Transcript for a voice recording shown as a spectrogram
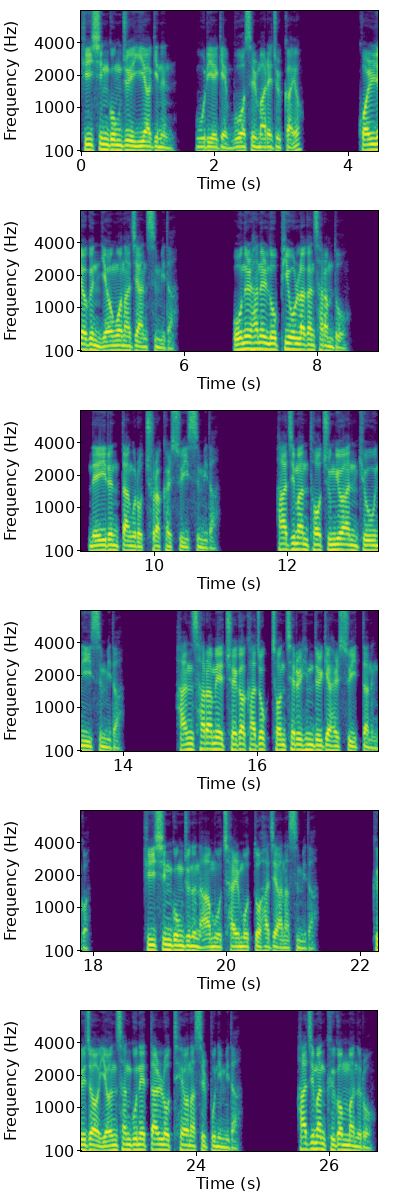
귀신공주의 이야기는 우리에게 무엇을 말해줄까요? 권력은 영원하지 않습니다. 오늘 하늘 높이 올라간 사람도 내일은 땅으로 추락할 수 있습니다. 하지만 더 중요한 교훈이 있습니다. 한 사람의 죄가 가족 전체를 힘들게 할 수 있다는 것. 귀신 공주는 아무 잘못도 하지 않았습니다. 그저 연산군의 딸로 태어났을 뿐입니다. 하지만 그것만으로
